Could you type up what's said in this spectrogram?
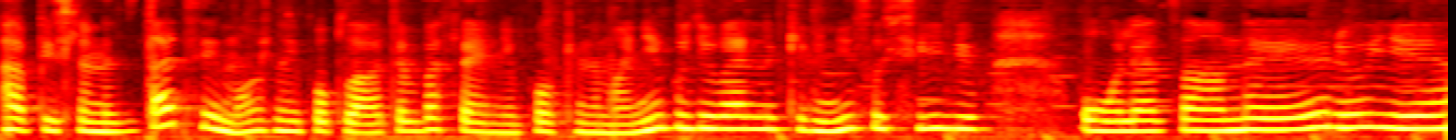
А після медитації можна і поплавати в басейні, поки нема ні будівельників, ні сусідів. Оля занирює.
